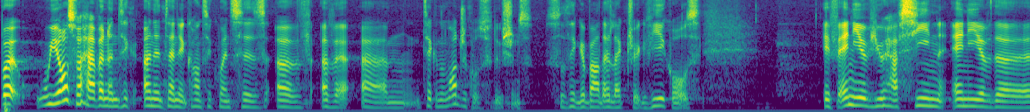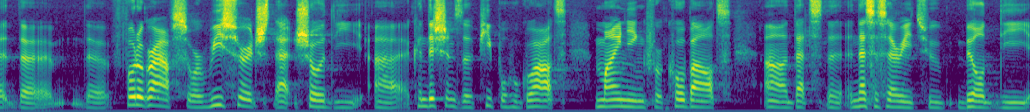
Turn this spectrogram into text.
But we also have unintended consequences of, of uh, um, technological solutions. So think about electric vehicles. If any of you have seen any of the, the, the photographs or research that show the uh, conditions of people who go out mining for cobalt uh, that's the, necessary to build the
